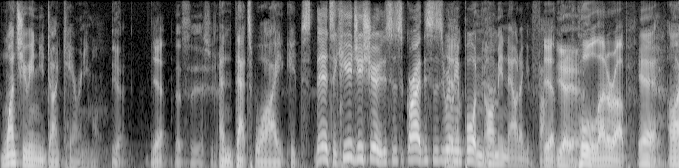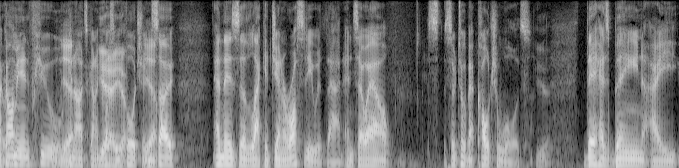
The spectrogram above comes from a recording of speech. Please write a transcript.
once you're in, you don't care anymore. yeah, Yeah. that's the issue. And that's why it's it's a huge issue. This is great. This is really Yeah. important. Oh, I'm in now. I don't give a fuck. Yeah. Yeah, yeah. Pull the ladder up. Yeah, like I'm in fuel. Yeah. You know, it's going to Yeah, cost me yeah. a fortune. Yeah. So, and there's a lack of generosity with that. And so our, so talk about culture wars. Yeah. There has been a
